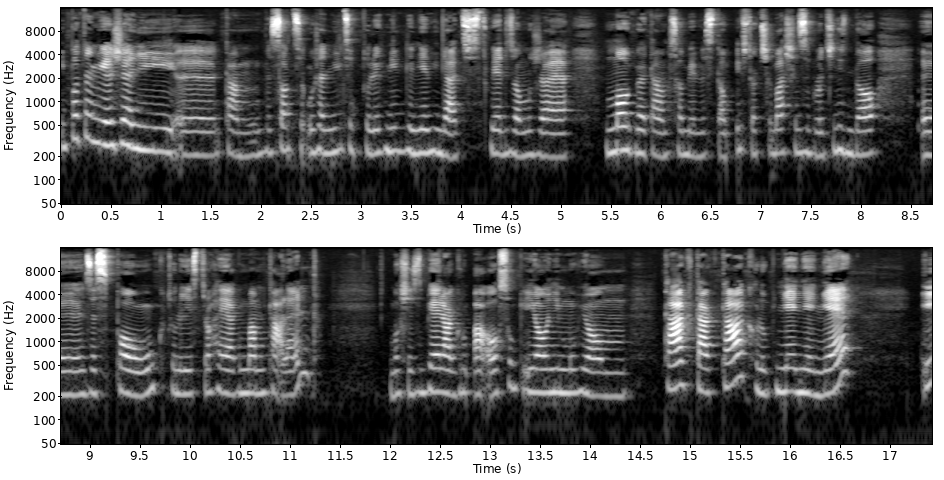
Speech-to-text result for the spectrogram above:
I potem, jeżeli y, tam wysocy urzędnicy, których nigdy nie widać, stwierdzą, że mogę tam sobie wystąpić, to trzeba się zwrócić do y, zespołu, który jest trochę jak Mam Talent, bo się zbiera grupa osób i oni mówią tak, tak, tak lub nie, nie, nie. I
